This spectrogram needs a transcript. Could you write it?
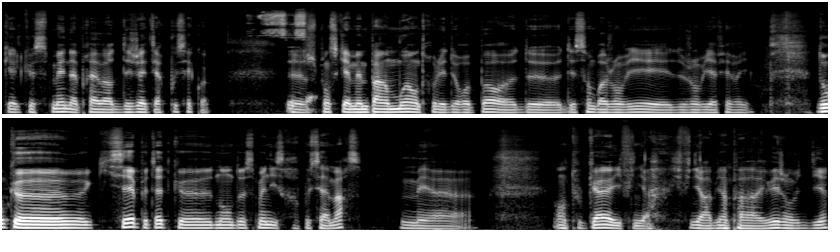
quelques semaines après avoir déjà été repoussé, quoi. Euh, je pense qu'il n'y a même pas un mois entre les deux reports euh, de décembre à janvier et de janvier à février. Donc, euh, qui sait, peut-être que dans deux semaines, il sera repoussé à mars. Mais euh, en tout cas, il finira, il finira bien par arriver, j'ai envie de dire.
